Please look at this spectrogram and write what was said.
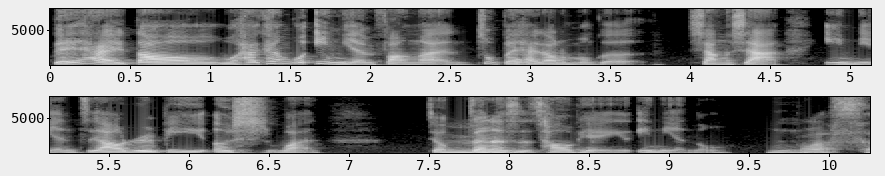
北海道，我还看过一年方案，住北海道的某个乡下，一年只要日币二十万，就真的是超便宜，一年哦。嗯，哇塞，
